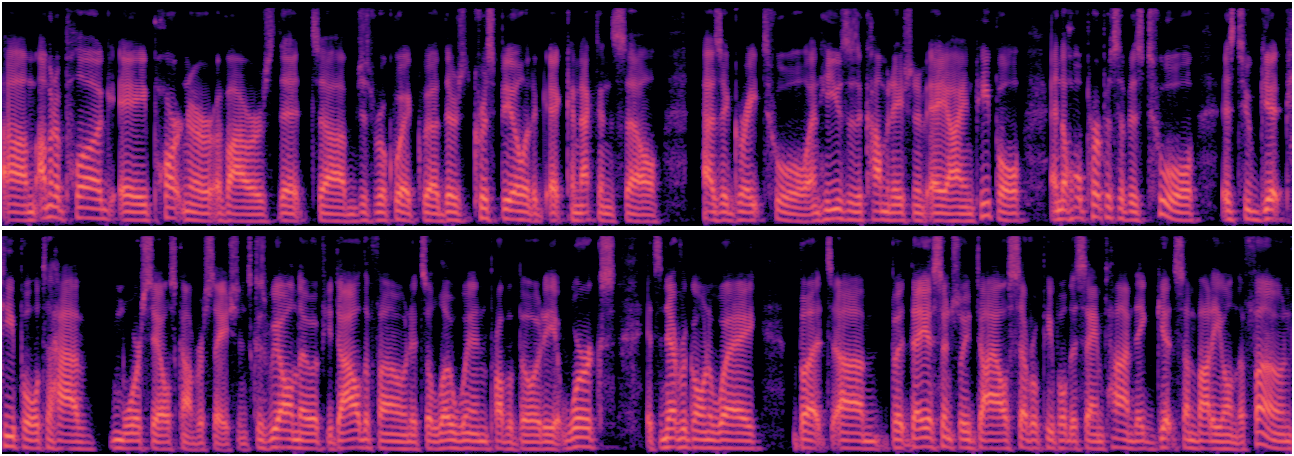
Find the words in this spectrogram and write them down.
um, I'm going to plug a partner of ours that um, just real quick. Uh, there's Chris Beall at, at ConnectAndSell has a great tool and he uses a combination of AI and people. And the whole purpose of his tool is to get people to have more sales conversations. Because we all know if you dial the phone, it's a low win probability. It works, it's never going away. But um, but they essentially dial several people at the same time. They get somebody on the phone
